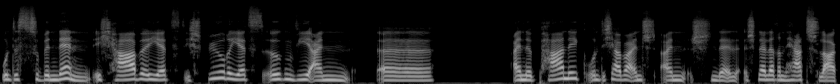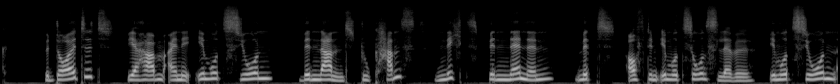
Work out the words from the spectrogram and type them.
Und es zu benennen. Ich habe jetzt, ich spüre jetzt irgendwie ein, äh, eine Panik und ich habe einen, einen schnell, schnelleren Herzschlag. Bedeutet, wir haben eine Emotion benannt. Du kannst nichts benennen mit auf dem Emotionslevel. Emotionen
